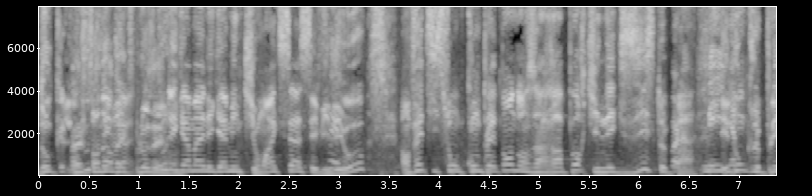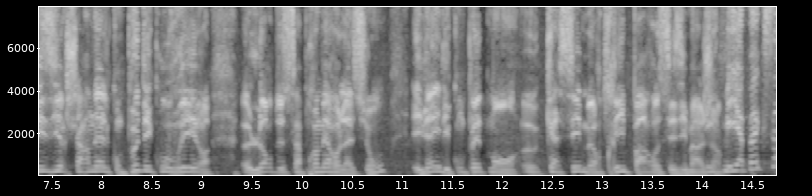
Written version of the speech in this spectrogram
donc le standard les va ga- exploser, tous hein. les gamins et les gamines qui ont accès à ces vidéos en fait ils sont complètement dans un rapport qui n'existe pas Voilà. Mais il et a- donc le plaisir charnel qu'on peut découvrir euh, lors de sa première relation eh bien il est complètement euh, cassé meurtri par euh, ces images Mais il n'y a pas que ça,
